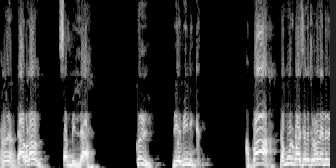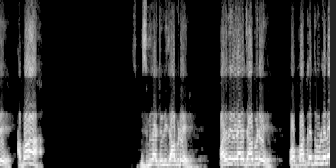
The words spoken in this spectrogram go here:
ராகுலாம் டா குலாம் சம்மில்ல குல் பியமீனிக். அப்பா நம்ம ஊர் பாசையில சொல்றது என்னது? அப்பா பிஸ்மில்லா சொல்லி சாப்பிடு. வலது கையால சாப்பிடு. உன் பக்கத்துல உள்ளத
